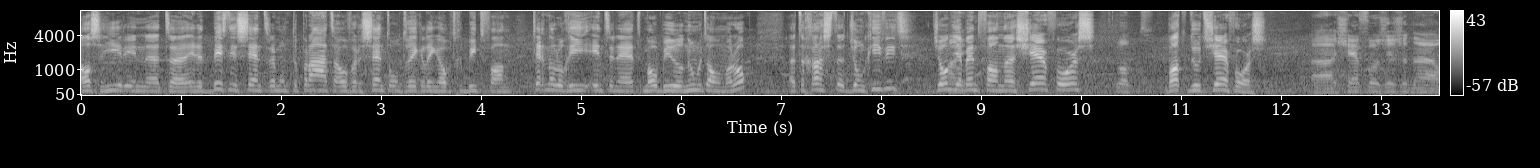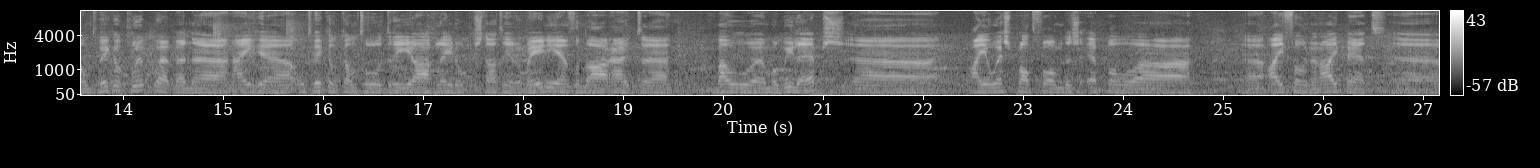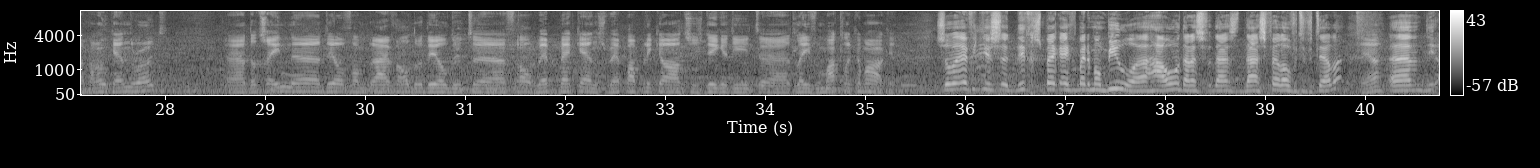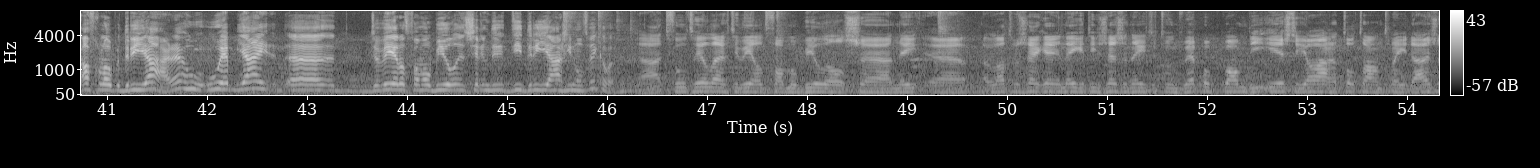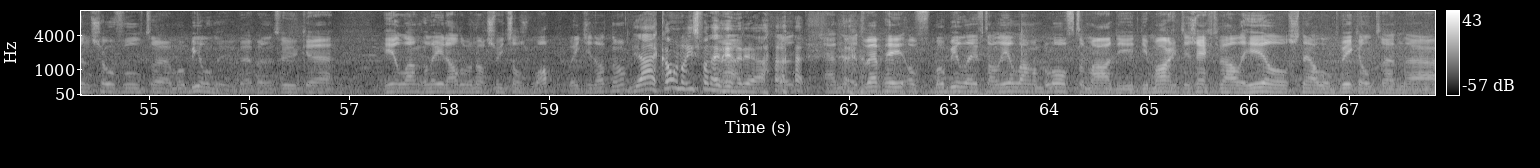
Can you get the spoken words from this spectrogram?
als hier in het, uh, in het businesscentrum om te praten over recente ontwikkelingen op het gebied van technologie, internet, mobiel, noem het allemaal maar op. Uh, te gast uh, John Kiewit. John, Hi. jij bent van Shareforce. Klopt. Wat doet Shareforce? Shareforce is een ontwikkelclub. We hebben een eigen ontwikkelkantoor drie jaar geleden opgestart in Roemenië en van daaruit bouwen we mobiele apps. iOS-platform, dus Apple, iPhone en iPad, maar ook Android. Uh, dat is één uh, deel van het bedrijf. Een ander deel doet uh, vooral web-backends, webapplicaties, dingen die het, het, leven makkelijker maken. Zullen we eventjes dit gesprek even bij de mobiel houden? Daar is, daar, is, daar is veel over te vertellen. Ja? die afgelopen drie jaar, hè? Hoe, hoe heb jij de wereld van mobiel zich in die, die, drie jaar zien ontwikkelen? Ja, het voelt heel erg de wereld van mobiel als, nee, laten we zeggen, in 1996 toen het web opkwam. Die eerste jaren tot aan 2000, zo voelt mobiel nu. We hebben natuurlijk Heel lang geleden hadden we nog zoiets als WAP, weet je dat nog? Ja, ik kan me nog iets van herinneren, ja. ja. En het web he of mobiel heeft al heel lang een belofte, maar die, die markt is echt wel heel snel ontwikkeld. En uh,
